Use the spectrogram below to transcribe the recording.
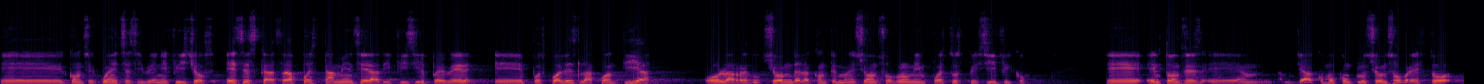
eh, consecuencias y beneficios es escasa, pues también será difícil prever eh, pues cuál es la cuantía o la reducción de la contaminación sobre un impuesto específico. Eh, entonces, eh, ya como conclusión sobre esto,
